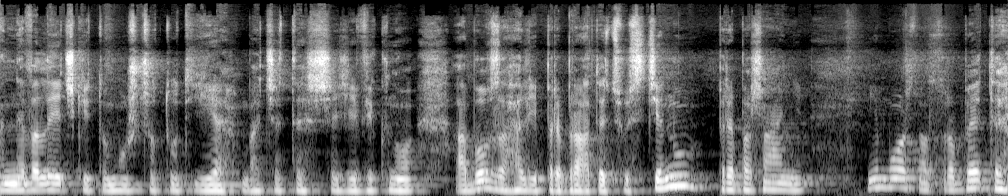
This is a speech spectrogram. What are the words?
невеличкий, тому що тут є, бачите, ще є вікно, або взагалі прибрати цю стіну при бажанні. І можна зробити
